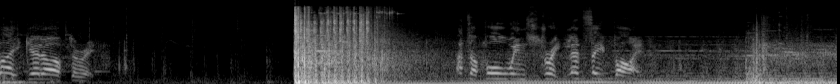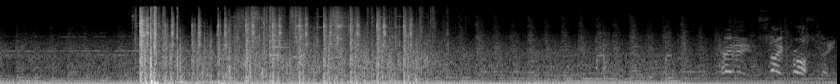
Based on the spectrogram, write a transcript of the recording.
Play, get after it. That's a four-win streak. Let's see five. Head in, stay frosty.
